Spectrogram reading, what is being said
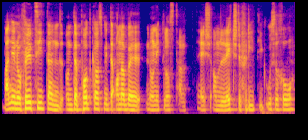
Wenn ihr noch viel Zeit habt und den Podcast mit der Annabelle noch nicht gelost habt, der ist am letzten Freitag rausgekommen.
